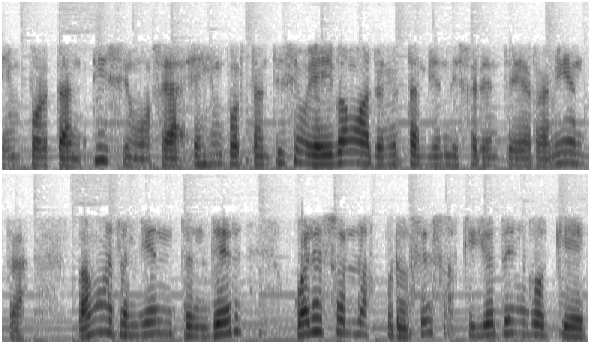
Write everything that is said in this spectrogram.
importantísimo, o sea, es importantísimo y ahí vamos a tener también diferentes herramientas. Vamos a también entender cuáles son los procesos que yo tengo que,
